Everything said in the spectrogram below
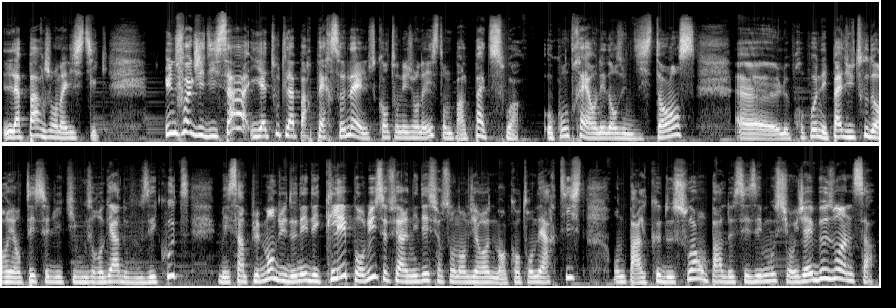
la part journalistique. Une fois que j'ai dit ça, il y a toute la part personnelle. Quand on est journaliste, on ne parle pas de soi. Au contraire, on est dans une distance. Euh, le propos n'est pas du tout d'orienter celui qui vous regarde ou vous écoute, mais simplement de lui donner des clés pour lui se faire une idée sur son environnement. Quand on est artiste, on ne parle que de soi, on parle de ses émotions. Et j'avais besoin de ça.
